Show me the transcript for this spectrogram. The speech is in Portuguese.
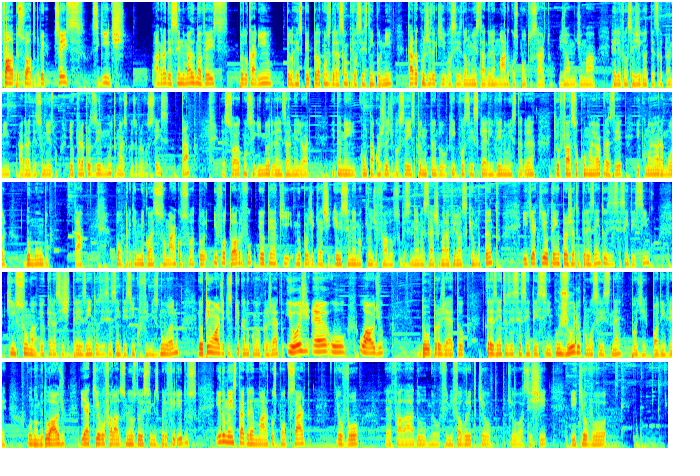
Fala pessoal, tudo bem com vocês? Seguinte, agradecendo mais uma vez pelo carinho, pelo respeito, pela consideração que vocês têm por mim. Cada curtida que vocês dão no meu Instagram, marcos.sarto, já é de uma relevância gigantesca para mim. Agradeço mesmo. Eu quero produzir muito mais coisa para vocês, tá? É só eu conseguir me organizar melhor e também contar com a ajuda de vocês, perguntando o que vocês querem ver no meu Instagram, que eu faço com o maior prazer e com o maior amor do mundo, tá? Bom, para quem não me conhece, eu sou Marcos, sou ator e fotógrafo. Eu tenho aqui meu podcast Eu e Cinema, que é onde falo sobre cinema, essa arte maravilhosa que eu amo tanto. E que aqui eu tenho o projeto 365, que em suma eu quero assistir 365 filmes no ano. Eu tenho um áudio aqui explicando como é o projeto. E hoje é o, o áudio do projeto 365 Júlio, como vocês né, pode, podem ver o nome do áudio. E aqui eu vou falar dos meus dois filmes preferidos. E no meu Instagram, marcos.sarto, eu vou é, falar do meu filme favorito que eu, que eu assisti e que eu vou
